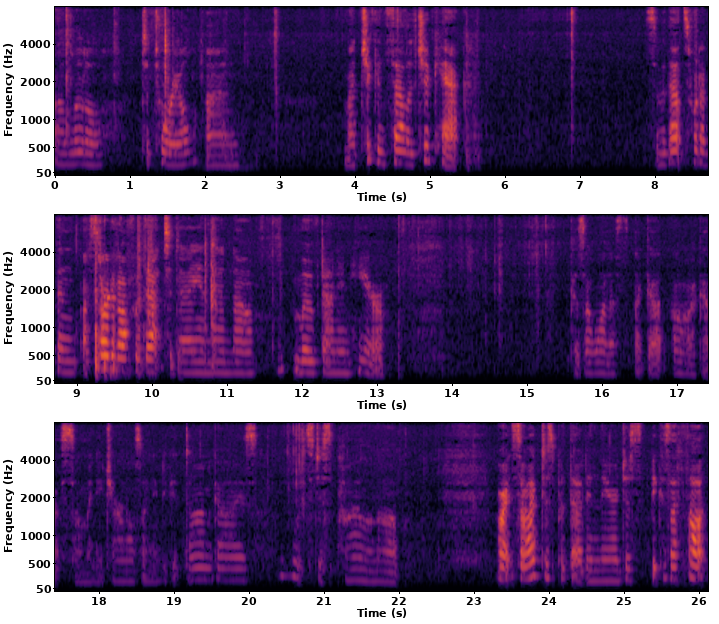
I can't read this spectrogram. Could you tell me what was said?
a little tutorial on my chicken salad chick hack. So that's what I've been, I started off with that today and then uh, moved on in here. Because I want to, I got, oh, I got so many journals I need to get done, guys. Ooh, it's just piling up. Alright, so I've just put that in there just because I thought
